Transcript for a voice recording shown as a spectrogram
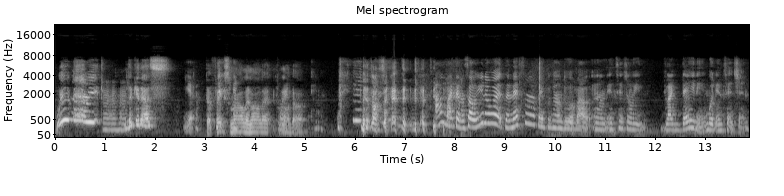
We're married. hmm Look at us." Yeah. The fake smile and all that. Come on, Right. dog. That's what I'm saying. I like that one. So you know what? The next one I think we're gonna do about um intentionally like dating with intention,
